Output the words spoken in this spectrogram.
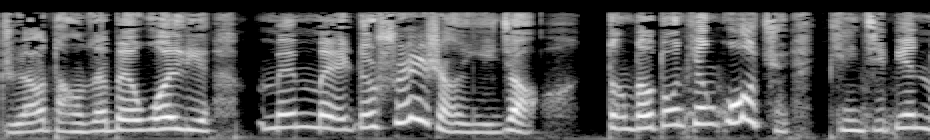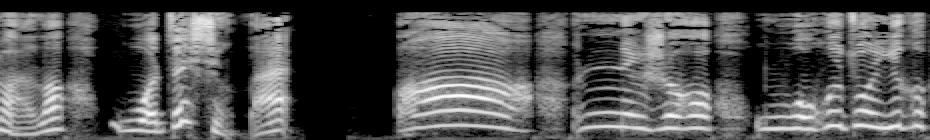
只要躺在被窝里美美的睡上一觉，等到冬天过去，天气变暖了，我再醒来。啊，那时候我会做一个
